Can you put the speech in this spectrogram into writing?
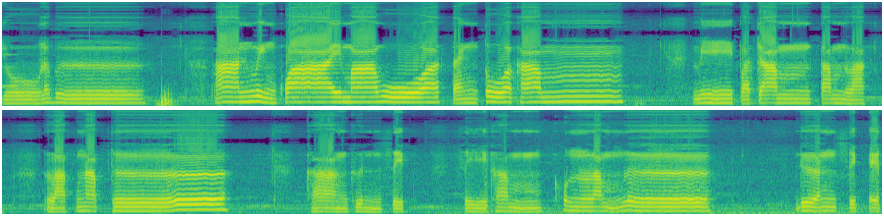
อยู่ระเบือ พานวิ่งควายมาวัว แต่งตัวคำ มีประจำตำหลัก หลักนับถือ ข้างขึ้นสิบ สี่คำคนลำเลอ เดือนสิบเอ็ด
